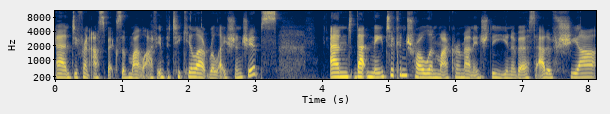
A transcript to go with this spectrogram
and different aspects of my life, in particular relationships. And that need to control and micromanage the universe out of sheer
